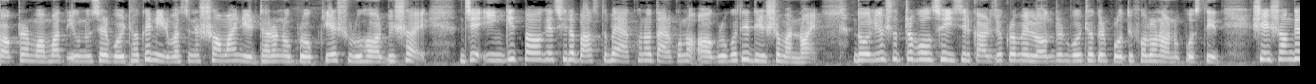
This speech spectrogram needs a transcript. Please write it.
ডক্টর মোহাম্মদ ইউনুসের বৈঠকে নির্বাচনের সময় নির্ধারণ ও প্রক্রিয়া শুরু হওয়ার বিষয়ে যে ইঙ্গিত পাওয়া গেছিল বাস্তবে এখনও তার কোনো অগ্রগতি দৃশ্যমান নয়। দলীয় সূত্র বলছে, ইসির কার্যক্রমে লন্ডন বৈঠকের প্রতিফলন অনুপস্থিত। সেই সঙ্গে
